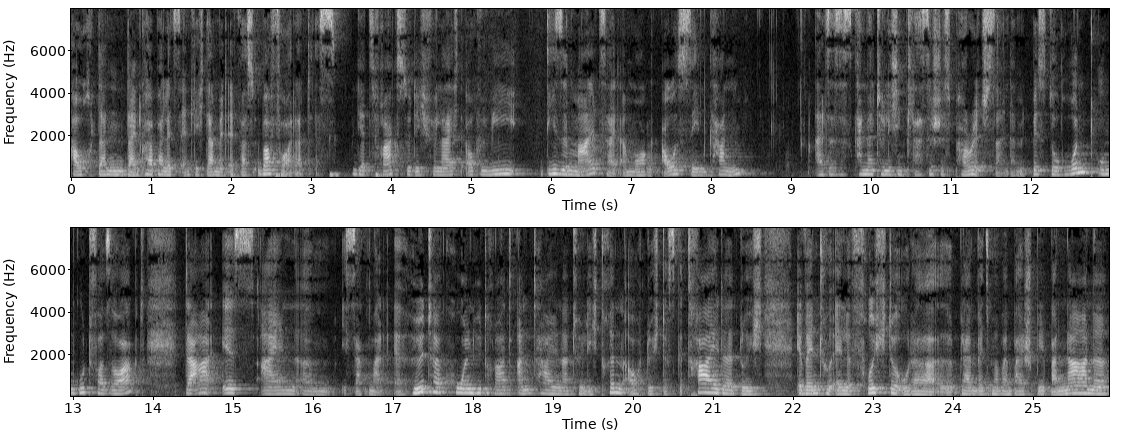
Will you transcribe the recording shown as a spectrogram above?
auch dann dein Körper letztendlich damit etwas überfordert ist. Und jetzt fragst du dich vielleicht auch, wie diese Mahlzeit am Morgen aussehen kann. Also es kann natürlich ein klassisches Porridge sein. Damit bist du rundum gut versorgt. Da ist ein, ähm, ich sag mal, erhöhter Kohlenhydratanteil natürlich drin, auch durch das Getreide, durch eventuelle Früchte oder äh, bleiben wir jetzt mal beim Beispiel Banane,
